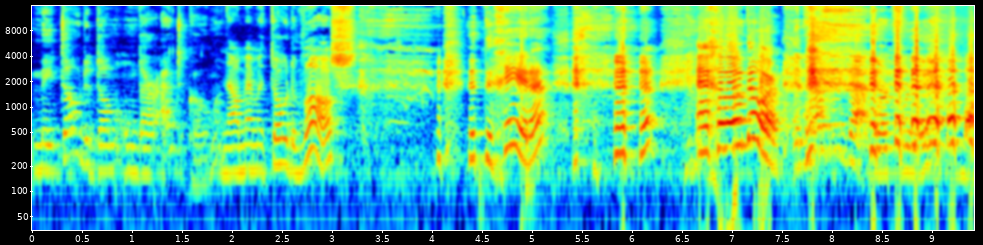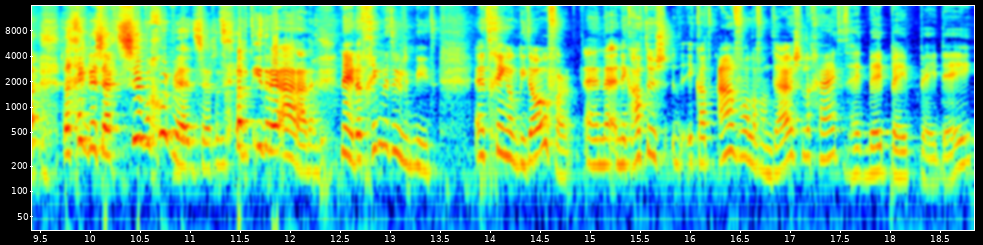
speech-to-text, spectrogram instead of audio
methode dan om daaruit te komen? Nou, mijn methode was het negeren. en gewoon door. En you? dat ging dus echt supergoed, mensen. Dat kan het iedereen aanraden. Nee, dat ging natuurlijk niet. En het ging ook niet over. En, en ik had dus ik had aanvallen van duizeligheid. Het heet BPPD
